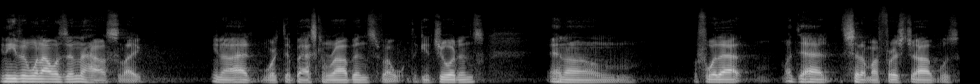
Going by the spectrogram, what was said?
and even when I was in the house, like, you know, I had worked at Baskin Robbins if I wanted to get Jordans. And um, before that, my dad set up my first job was,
